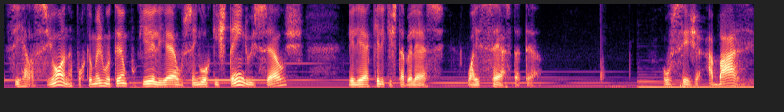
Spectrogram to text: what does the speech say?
se relaciona, porque ao mesmo tempo que ele é o Senhor que estende os céus, ele é aquele que estabelece o alicerce da terra. Ou seja, a base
